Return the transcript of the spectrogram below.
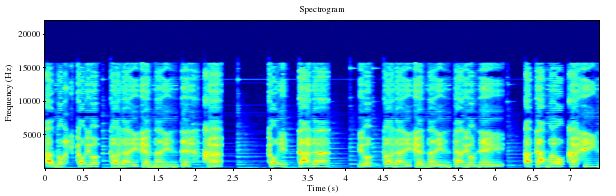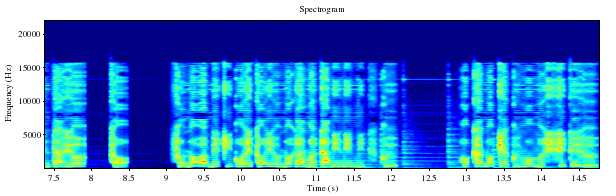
あの人酔っ払いじゃないんですかと言ったら、酔っ払いじゃないんだよね頭おかしいんだよ、と。そのわめき声というのがまた耳につく。他の客も無視してる。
